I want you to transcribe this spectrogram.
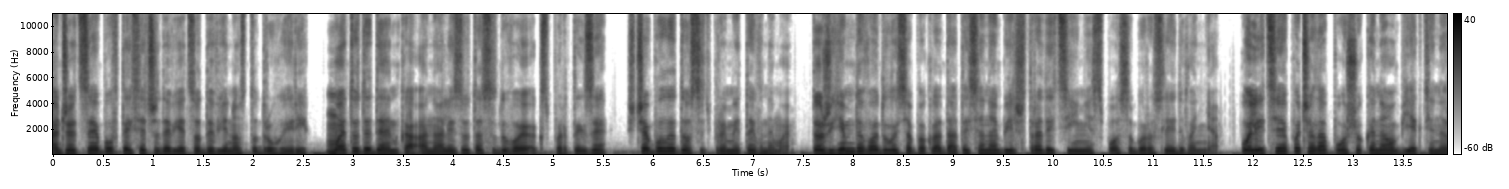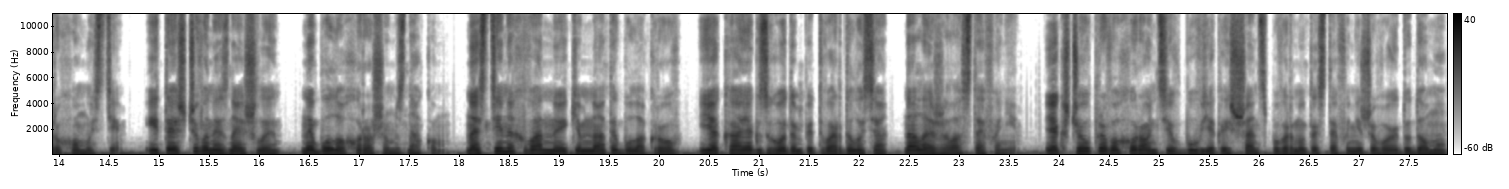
Адже це був 1992 рік. Методи ДНК аналізу та судової експертизи ще були досить примітивними, тож їм доводилося покладатися на більш традиційні способи розслідування. Поліція почала пошуки на об'єкті нерухомості, і те, що вони знайшли, не було хорошим знаком. На стінах ванної кімнати була кров, яка, як згодом підтвердилося, належала Стефані. Якщо у правоохоронців був якийсь шанс повернути Стефані живою додому,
